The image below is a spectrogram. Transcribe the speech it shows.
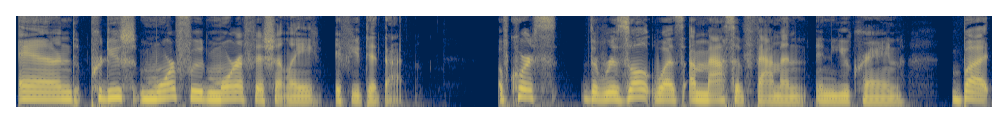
and produce more food more efficiently if you did that. Of course, the result was a massive famine in Ukraine, but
